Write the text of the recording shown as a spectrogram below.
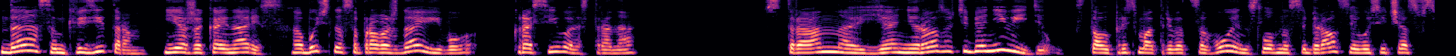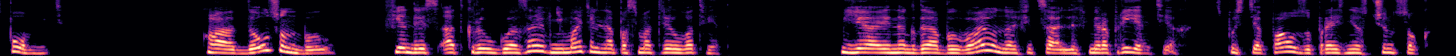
«Да, с Инквизитором. Я же Кайнарис. Обычно сопровождаю его. Красивая страна». «Странно, я ни разу тебя не видел», — стал присматриваться воин, словно собирался его сейчас вспомнить. «А должен был?» Фенрис открыл глаза и внимательно посмотрел в ответ. «Я иногда бываю на официальных мероприятиях», – спустя паузу произнес Чунцок.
